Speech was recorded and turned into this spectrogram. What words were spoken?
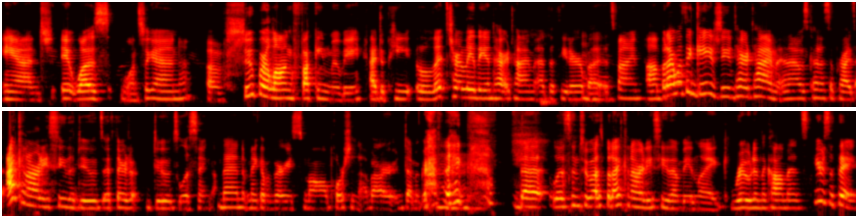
and it was once again a super long fucking movie. I had to pee literally the entire time at the theater, but Mhm. it's fine. Um, but I was engaged the entire time, and I was kind of surprised. I can already see the dudes if there's dudes listening. Men make up a very small portion of our demographic that listen to us, but I can already see them being like rude in the comments. Here's the thing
